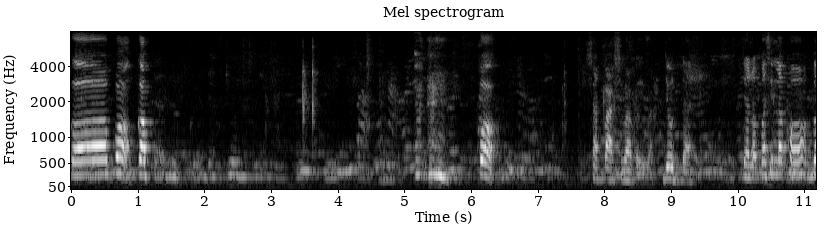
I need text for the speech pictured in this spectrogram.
Cup cup. પ. શાબાશ વાહ ભાઈ વાહ, જોરદાર. ચાલો પછી લખો ગ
